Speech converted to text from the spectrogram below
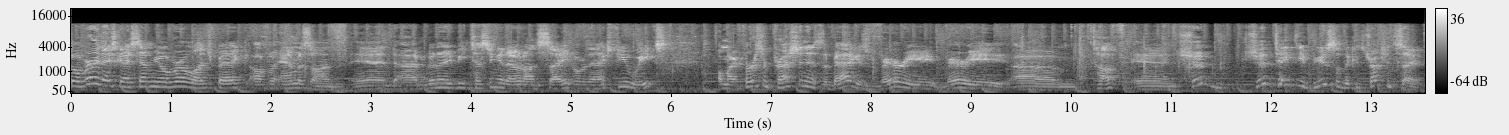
So a very nice guy sent me over a lunch bag off of Amazon and I'm to be testing it out on site over the next few weeks. Well, my first impression is the bag is very, very um, tough and should should take the abuse of the construction site.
